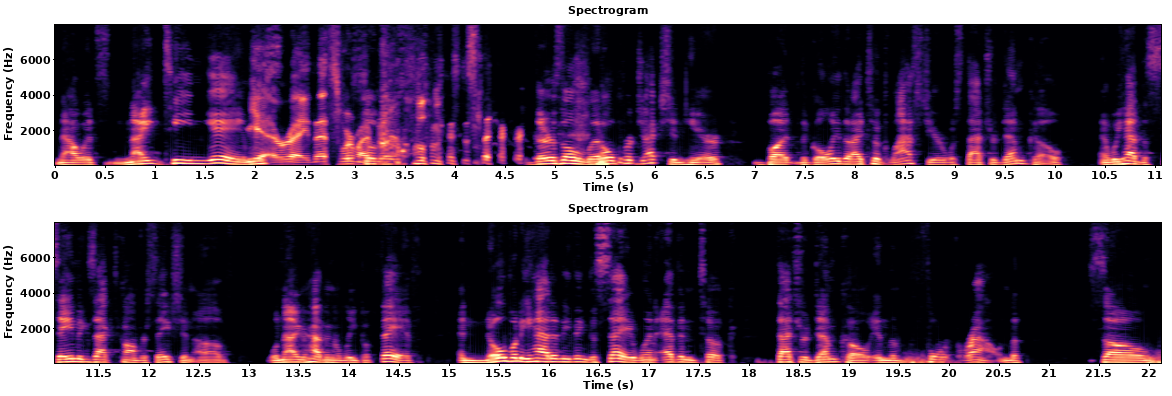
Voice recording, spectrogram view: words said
Now it's 19 games. Yeah, right. That's where my So there's- problem is. There. There's a little projection here, but the goalie that I took last year was Thatcher Demko, and we had the same exact conversation of, well, now you're having a leap of faith, and nobody had anything to say when Evan took Thatcher Demko in the fourth round. So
